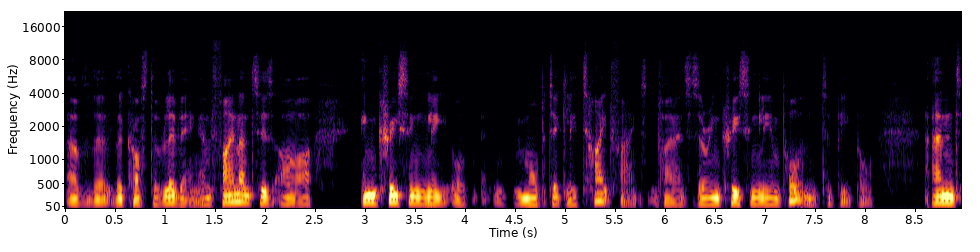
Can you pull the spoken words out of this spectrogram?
of the the cost of living. And finances are increasingly or more particularly tight finances are increasingly important to people. And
